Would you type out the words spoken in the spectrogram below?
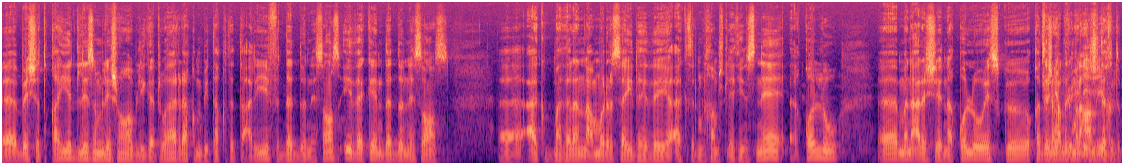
باش تقيد لازم لي شون obligatoire رقم بطاقه التعريف date de naissance اذا كان date de naissance مثلا عمر السيد هذايا أكثر من 35 سنة قول له ما نعرفش أنا قول له est-ce que قداش عندك من عام تخدم؟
